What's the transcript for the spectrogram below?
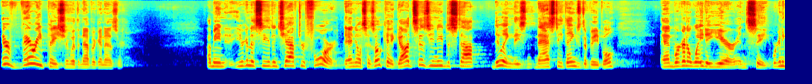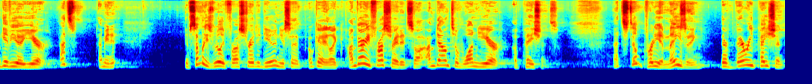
They're very patient with Nebuchadnezzar. I mean, you're going to see it in chapter four. Daniel says, okay, God says you need to stop doing these nasty things to people, and we're going to wait a year and see. We're going to give you a year. That's, I mean, if somebody's really frustrated you and you say, okay, like, I'm very frustrated, so I'm down to one year of patience. That's still pretty amazing. They're very patient.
